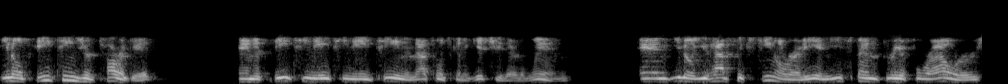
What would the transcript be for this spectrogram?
you know if 18 is your target, and it's 18, 18, 18, and that's what's going to get you there to win, and you know you have 16 already, and you spend three or four hours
